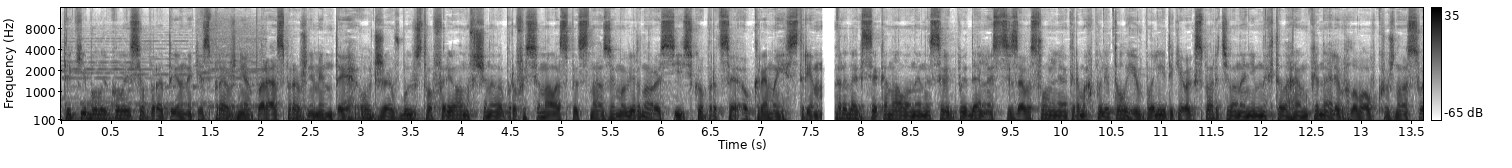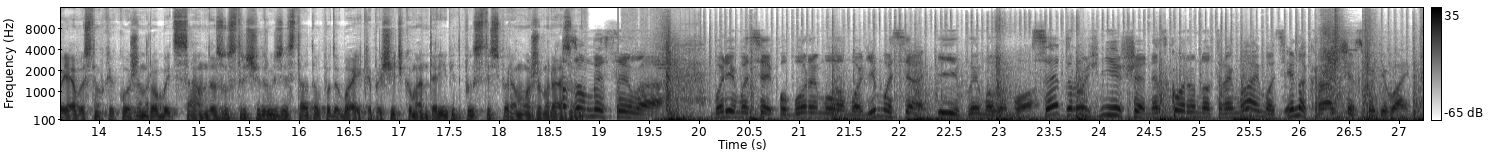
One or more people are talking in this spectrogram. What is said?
Такі були колись оперативники, справжні опера, справжні мінти. Отже, вбивство Фаріон вчинили професіонали спецназу, ймовірно, російського. Про це окремий стрім. Редакція каналу не несе відповідальності за висловлення окремих політологів, політиків, експертів, анонімних телеграм-каналів. Голова в кожного своя висновки кожен робить сам. До зустрічі, друзі, ставте вподобайки, пишіть коментарі, підписуйтесь, переможемо разом. Разом ми сила. Борімося і поборемо, молімося і вимолимо. Все дружніше, нескорено тримаємось і на краще сподіваємось.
